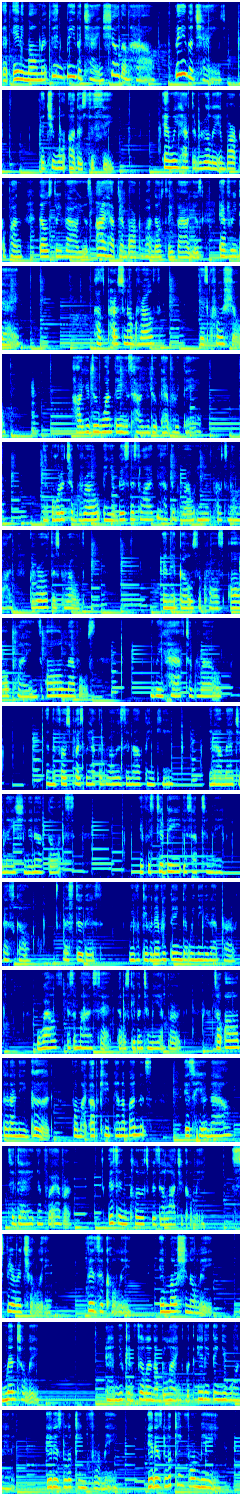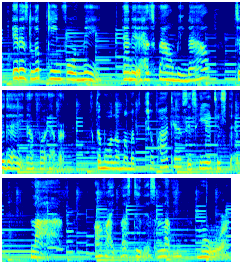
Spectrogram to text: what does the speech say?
at any moment, then be the change. Show them how. Be the change that you want others to see. And we have to really embark upon those three values. I have to embark upon those three values every day. Because personal growth is crucial. How you do one thing is how you do everything. In order to grow in your business life, you have to grow in your personal life. Growth is growth. And it goes across all planes, all levels. We have to grow. And the first place we have to grow is in our thinking, in our imagination, in our thoughts. If it's to be, it's up to me. Let's go. Let's do this. We've given everything that we needed at birth. Wealth is a mindset that was given to me at birth. So all that I need good for my upkeep and abundance is here now, today, and forever. This includes physiologically, spiritually, physically, emotionally, mentally. And you can fill in a blank with anything you want in it. It is looking for me. It is looking for me. It is looking for me, and it has found me now, today, and forever. The More of Mama Show podcast is here to stay live. All right, let's do this. Love you more.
